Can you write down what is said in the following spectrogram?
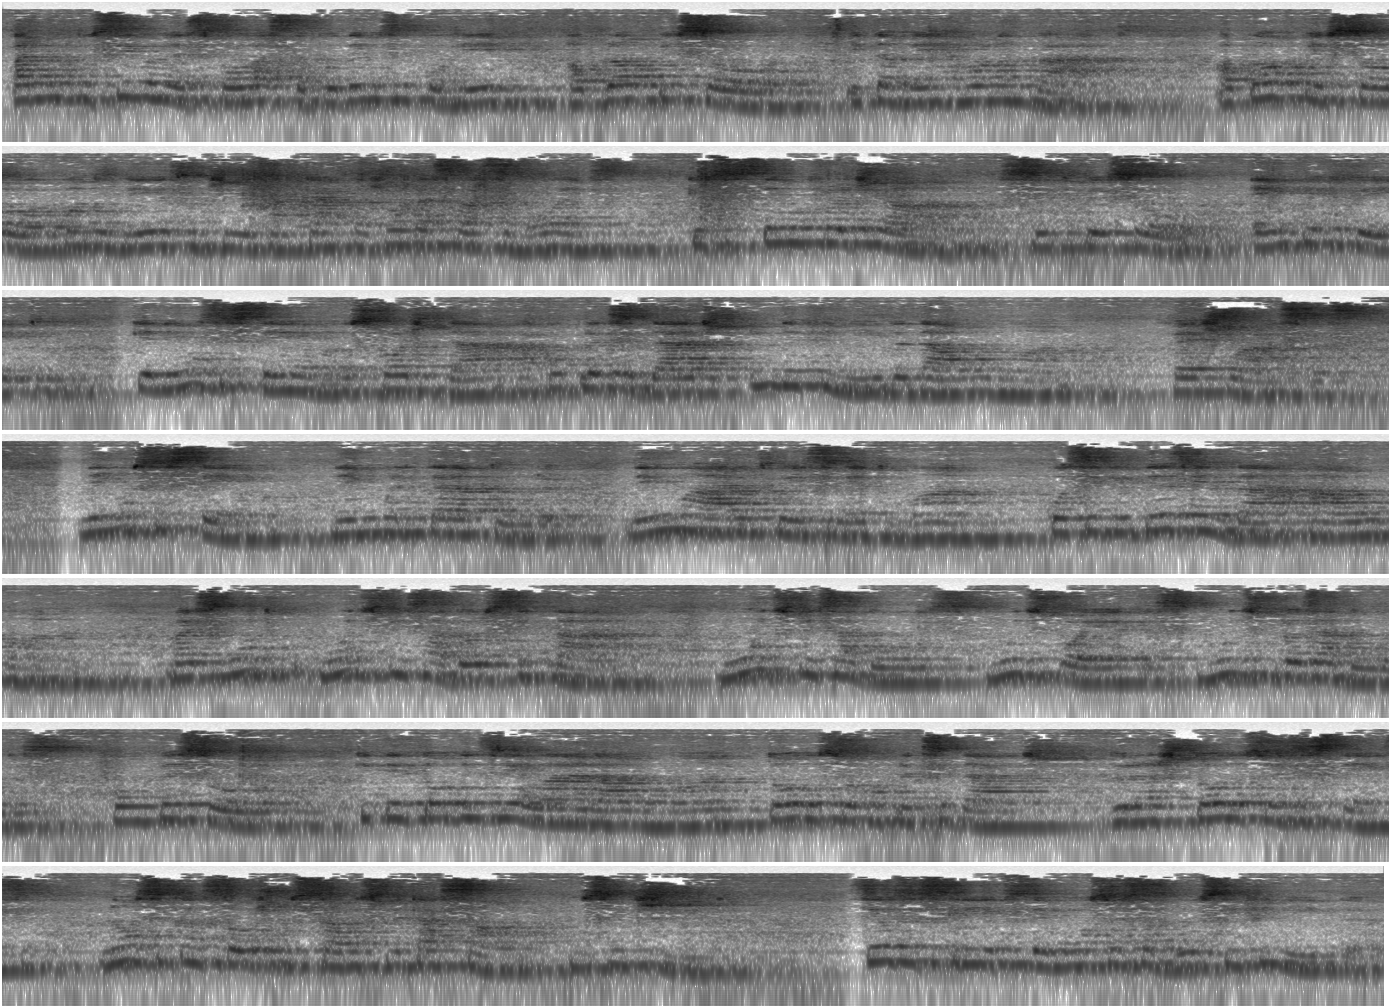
Para uma possível resposta, podemos recorrer ao próprio Pessoa e também a Roland Barthes. Ao próprio Pessoa, quando mesmo diz na carta João Gaspar Simões que o sistema freudiano, cito Pessoa, é imperfeito, porque nenhum sistema nos pode dar a complexidade indefinida da alma humana. Fecho aspas. Nenhum sistema, nenhuma literatura, nenhuma área de conhecimento humano conseguiu desvendar a alma humana. Mas muito, muitos pensadores tentaram. Muitos pensadores, muitos poetas, muitos prosadores, como Pessoa, que tentou desvelar a alma humana em toda a sua complexidade durante toda a sua existência, não se cansou de buscar uma explicação, um sentido. Seus escritos demonstram essa busca infinita,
